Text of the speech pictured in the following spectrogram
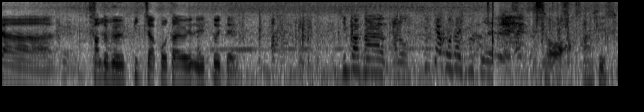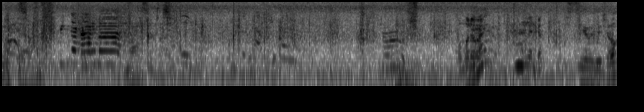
ゃあ監督ピッチャー交代を言っといて。審判さんあのピッチャー交代します。そう三振しまったよピッチャー変わります。お前の前何か必要でしょ？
